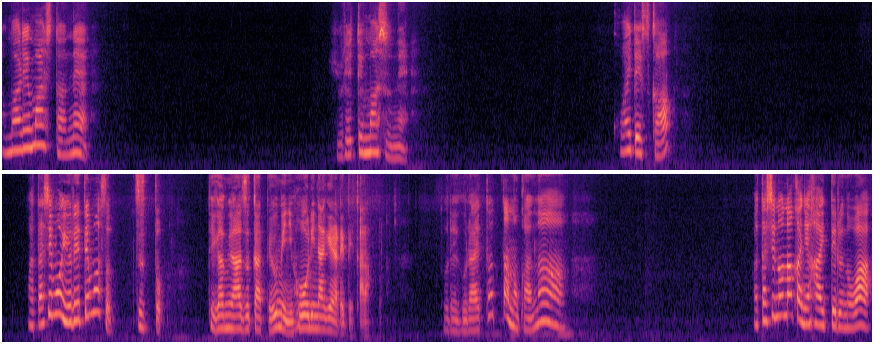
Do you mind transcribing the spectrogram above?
止まりましたね。揺れてますね。怖いですか？私も揺れてます。ずっと。手紙を預かって海に放り投げられてから。どれぐらい経ったのかな？私の中に入ってるのは、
